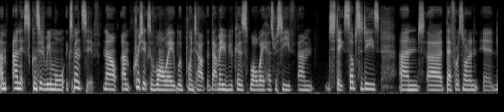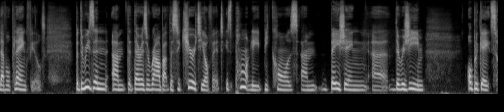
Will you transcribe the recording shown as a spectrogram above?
um, and it's considerably more expensive. Now, um, critics of Huawei would point out that that may be because Huawei has received um, state subsidies, and uh, therefore it's not a level playing field. But the reason um, that there is a row about the security of it is partly because um, Beijing, uh, the regime, obligates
